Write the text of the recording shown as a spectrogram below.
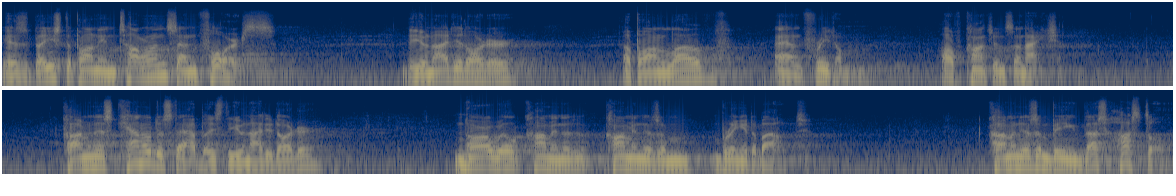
is based upon intolerance and force. The United Order upon love and freedom of conscience and action. Communists cannot establish the United Order, nor will communism, communism bring it about. Communism being thus hostile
